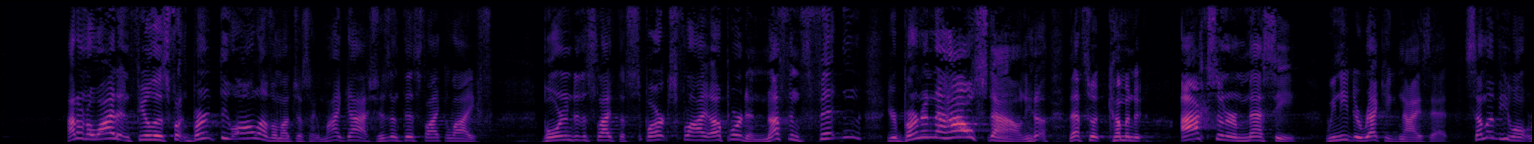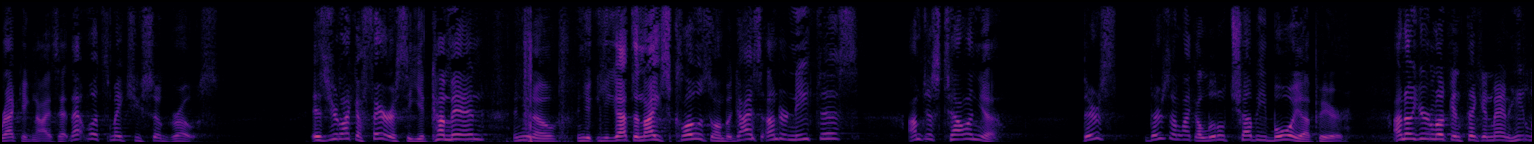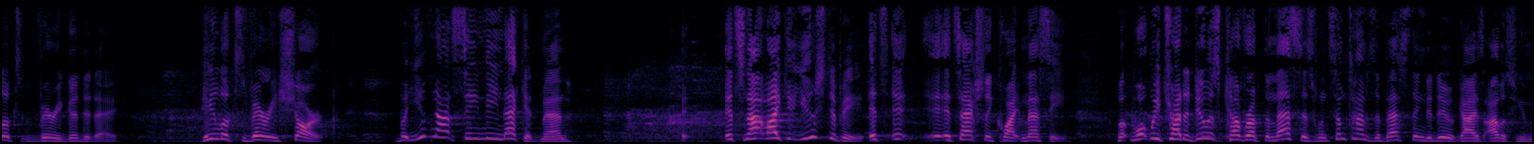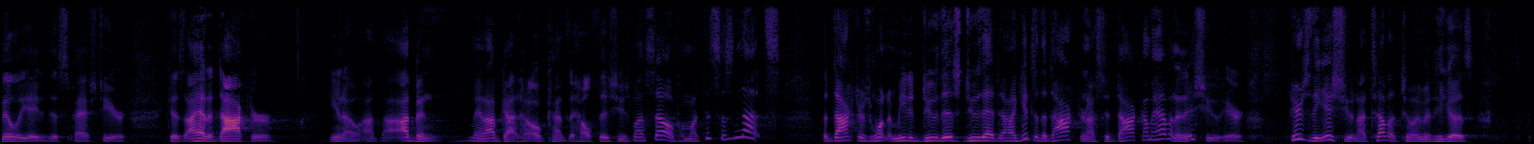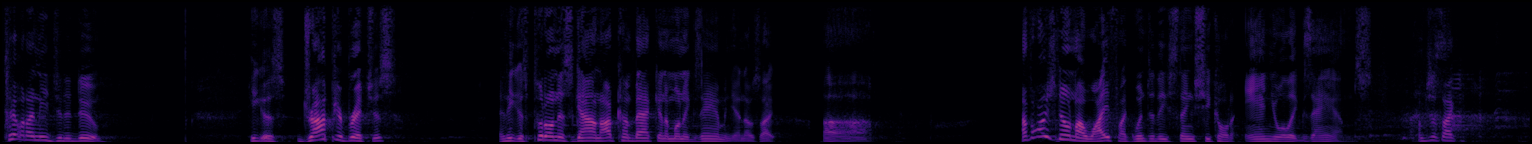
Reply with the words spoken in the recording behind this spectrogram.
I don't know why I didn't feel this. Burnt through all of them. I'm just like, my gosh, isn't this like life? Born into this life, the sparks fly upward and nothing's fitting. You're burning the house down. You know, that's what coming to. Oxen are messy. We need to recognize that. Some of you won't recognize that. That's what makes you so gross. Is you're like a Pharisee. You come in and you know, and you, you got the nice clothes on, but guys, underneath this, I'm just telling you, there's there's a, like a little chubby boy up here. I know you're looking, thinking, man, he looks very good today. He looks very sharp. But you've not seen me naked, man. It's not like it used to be. It's, it, it's actually quite messy. But what we try to do is cover up the messes when sometimes the best thing to do, guys, I was humiliated this past year because I had a doctor, you know, I, I've been, man, I've got all kinds of health issues myself. I'm like, this is nuts. The doctor's wanting me to do this, do that. And I get to the doctor and I said, Doc, I'm having an issue here. Here's the issue. And I tell it to him, and he goes, I'll tell you what I need you to do. He goes, Drop your britches. And he goes, Put on this gown. I'll come back and I'm going to examine you. And I was like, uh, I've always known my wife like went to these things she called annual exams. I'm just like,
